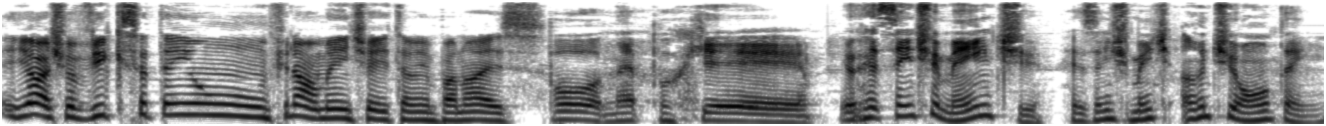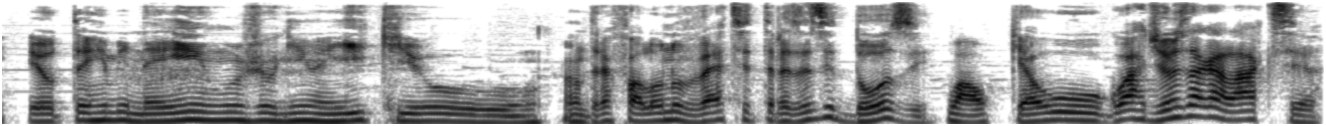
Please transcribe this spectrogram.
E, Yoshi, eu vi que você tem um finalmente aí também pra nós. Pô, né, porque eu recentemente, recentemente, anteontem, eu terminei um joguinho aí que o André falou no Vértice 312, Uau. Que é o Guardiões da Galáxia.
